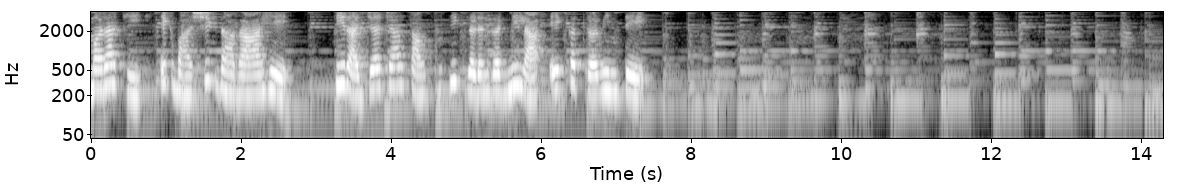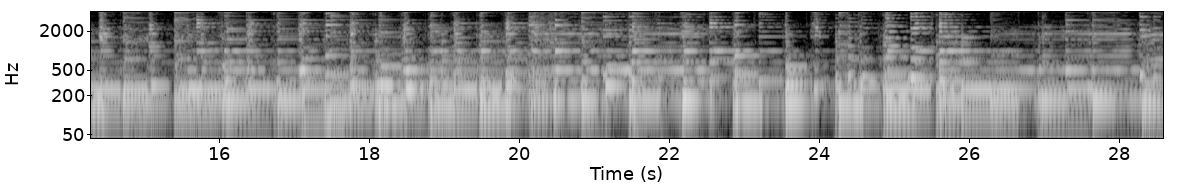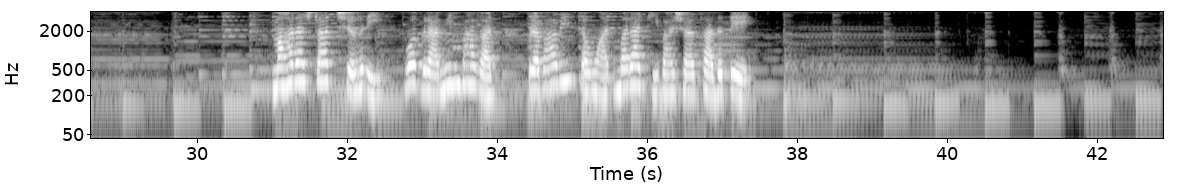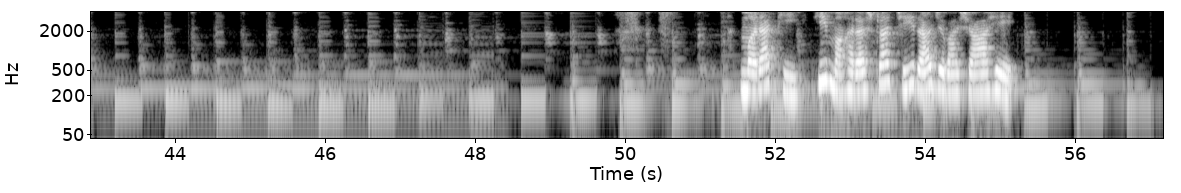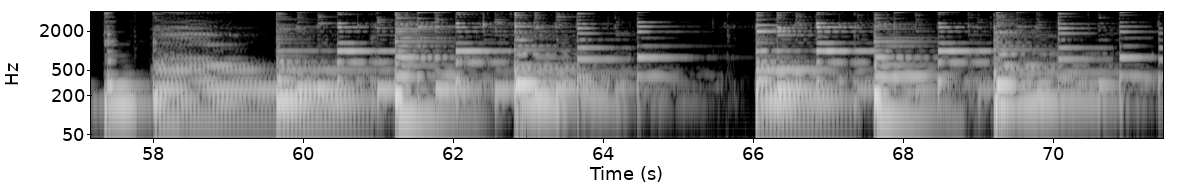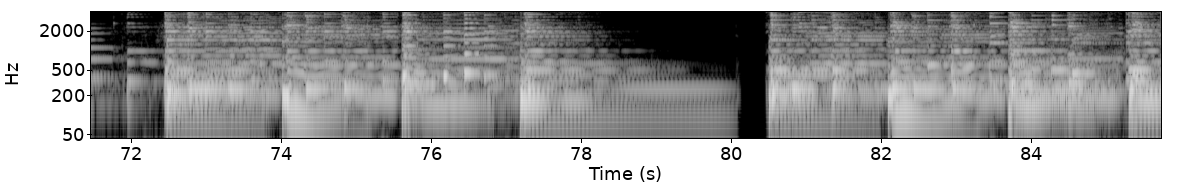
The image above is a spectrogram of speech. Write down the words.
मराठी एक भाषिक धागा आहे. ती राज्याच्या सांस्कृतिक जडणघडणीला एकत्र विणते. महाराष्ट्रात शहरी व ग्रामीण भागात प्रभावी संवाद मराठी भाषा साधते. मराठी ही महाराष्ट्राची राजभाषा आहे.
